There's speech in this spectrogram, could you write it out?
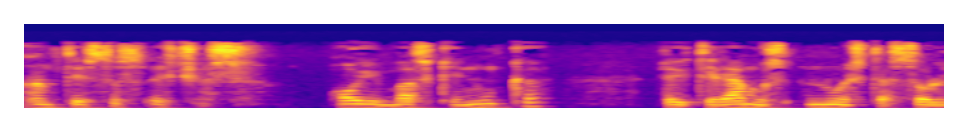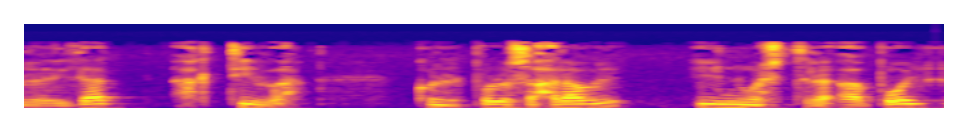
Ante estos hechos, hoy más que nunca, reiteramos nuestra solidaridad activa con el pueblo saharaui y nuestro apoyo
